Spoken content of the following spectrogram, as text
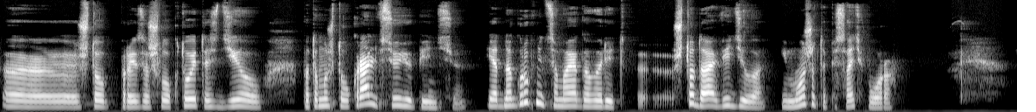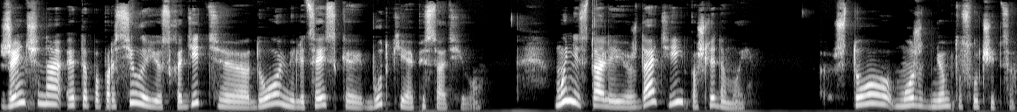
э, что произошло, кто это сделал, потому что украли всю ее пенсию. И одногруппница моя говорит, «Э, что да, видела, и может описать вора. Женщина это попросила ее сходить э, до милицейской будки и описать его. Мы не стали ее ждать и пошли домой. Что может днем-то случиться?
